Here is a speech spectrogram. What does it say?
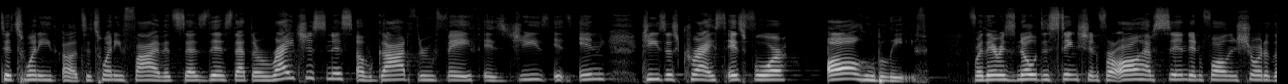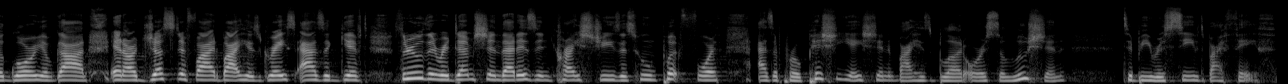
to 20 uh, to 25 it says this that the righteousness of God through faith is Jesus is in Jesus Christ is for all who believe. For there is no distinction, for all have sinned and fallen short of the glory of God, and are justified by his grace as a gift through the redemption that is in Christ Jesus, whom put forth as a propitiation by his blood, or a solution to be received by faith.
